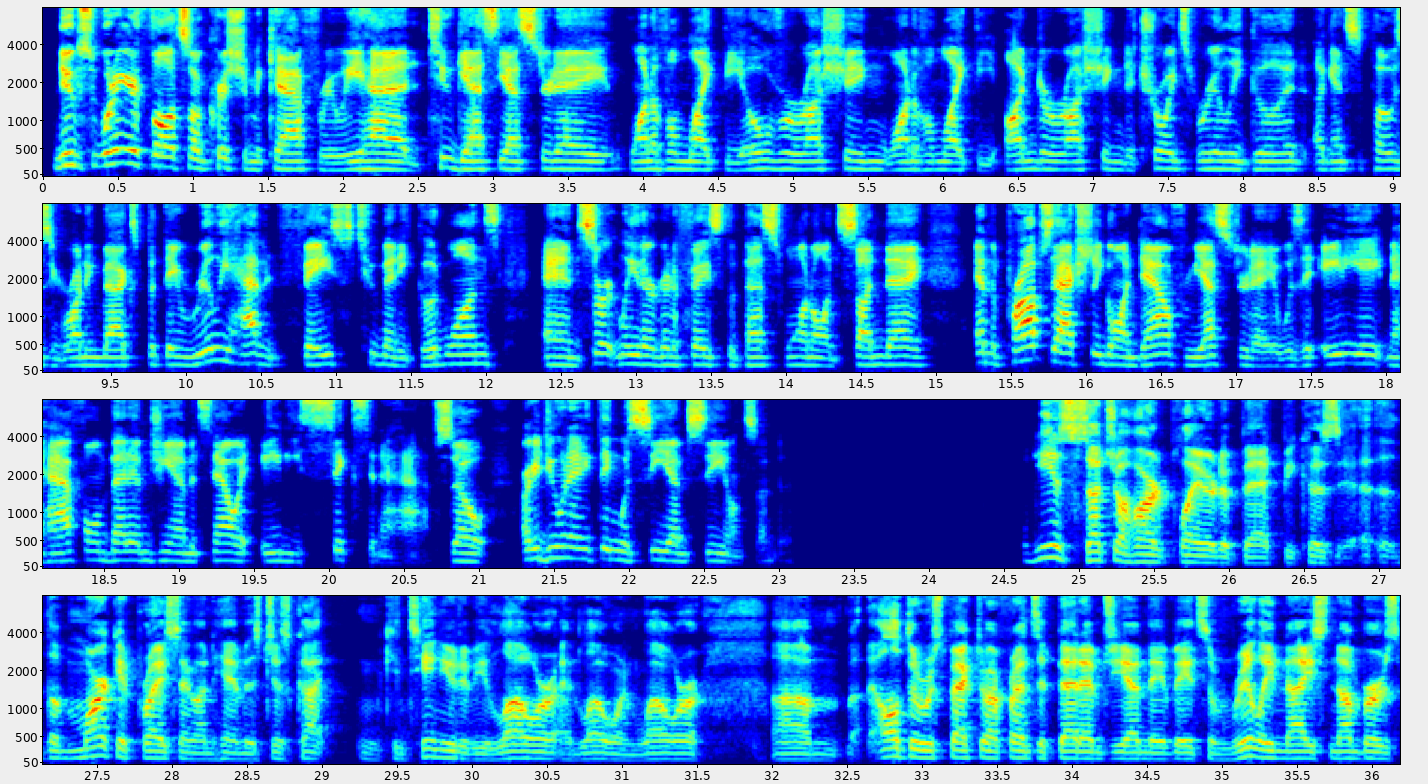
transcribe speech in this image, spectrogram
Noops, what are your thoughts on Christian McCaffrey? We had two guests yesterday. One of them like the over rushing, one of them like the under rushing. Detroit's really good against opposing running backs, but they really haven't faced too many good ones. And certainly they're going to face the best one on Sunday. And the props actually gone down from yesterday. It was at 88 and a half on BetMGM. It's now at 86 and a half. So are you doing anything with CMC on Sunday? He is such a hard player to bet because uh, the market pricing on him has just got continue to be lower and lower and lower. Um, all due respect to our friends at BetMGM, they've made some really nice numbers.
